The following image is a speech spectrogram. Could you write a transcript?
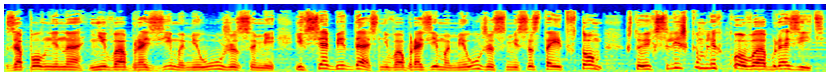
заполнена невообразимыми ужасами, и вся беда с невообразимыми ужасами состоит в том, что их слишком легко вообразить.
